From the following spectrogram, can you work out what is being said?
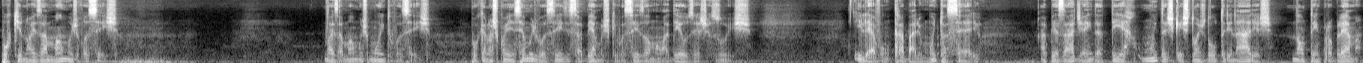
Porque nós amamos vocês. Nós amamos muito vocês. Porque nós conhecemos vocês e sabemos que vocês amam a Deus e a Jesus. E levam o trabalho muito a sério. Apesar de ainda ter muitas questões doutrinárias, não tem problema.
